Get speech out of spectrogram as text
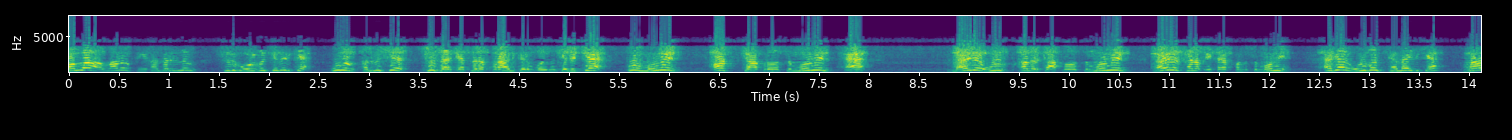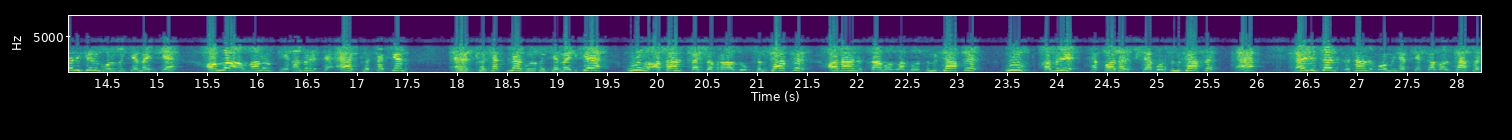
Olloh allohning payg'ambarining so'ziga uyg'un kelirkan uning qilmishi so'z harakatlari qur'oni karim uyg'un kelirkan u mo'min och kofir bo'lsin mo'min ha? Mayli urug' tuqqanlar kofir bo'lsin mo'min mayli xalq e'tirof qilmasin mo'min agar uyg'un kelmaydikan qur'oni karim uyg'un kelmaydikan alloh allohning payg'ambari ko'rsatgan ko'rsatmalar uyg'un kelmaydikan uning ota onasi besh vaqt namoz o'qisin kofir ota onasi islom bo'lsin kofir urug' tuqqanlari taqvodor kishilar bo'lsin kofir ha? Mayli sen o'zingni mo'min deb kafir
